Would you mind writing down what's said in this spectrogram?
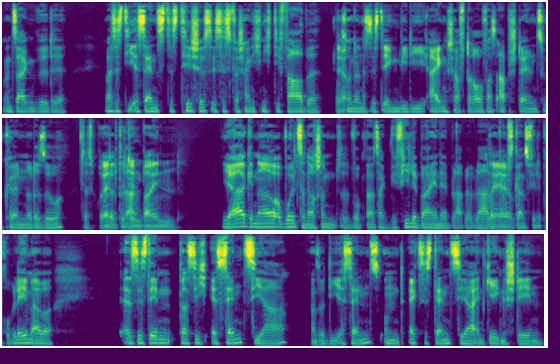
Und sagen würde, was ist die Essenz des Tisches, ist es wahrscheinlich nicht die Farbe, Ja. sondern es ist irgendwie die Eigenschaft darauf, was abstellen zu können oder so. Das Brett mit den Beinen. Ja, genau, obwohl es dann auch schon, wo man sagt, wie viele Beine, bla bla bla, da Naja. gab es ganz viele Probleme, aber es ist eben, dass sich Essentia, also die Essenz und Existentia entgegenstehen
